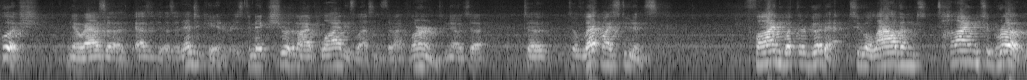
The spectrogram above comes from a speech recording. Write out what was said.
push, you know, as, a, as, a, as an educator is to make sure that I apply these lessons that I've learned, you know, to, to, to let my students find what they're good at, to allow them time to grow.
